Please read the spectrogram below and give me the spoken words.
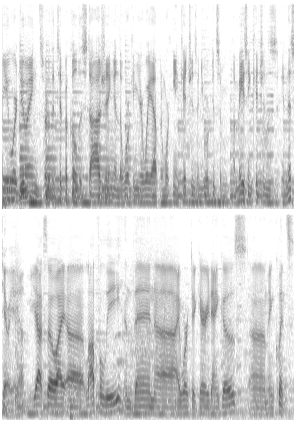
You were doing sort of the typical, the staging and the working your way up and working in kitchens, and you worked in some amazing kitchens in this area, yeah? Yeah, so I uh, La Folie, and then uh, I worked at Gary Danko's um, and Quince.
